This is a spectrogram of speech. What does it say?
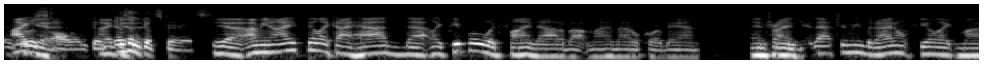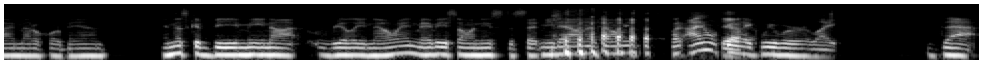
it, it was all in good. It was in it. good spirits. Yeah, I mean, I feel like I had that. Like, people would find out about my metalcore band and try and Mm-hmm. do that to me, but I don't feel like my metalcore band. And this could be me not really knowing. Maybe someone needs to sit me down and tell me. But I don't feel Yeah. like we were like that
